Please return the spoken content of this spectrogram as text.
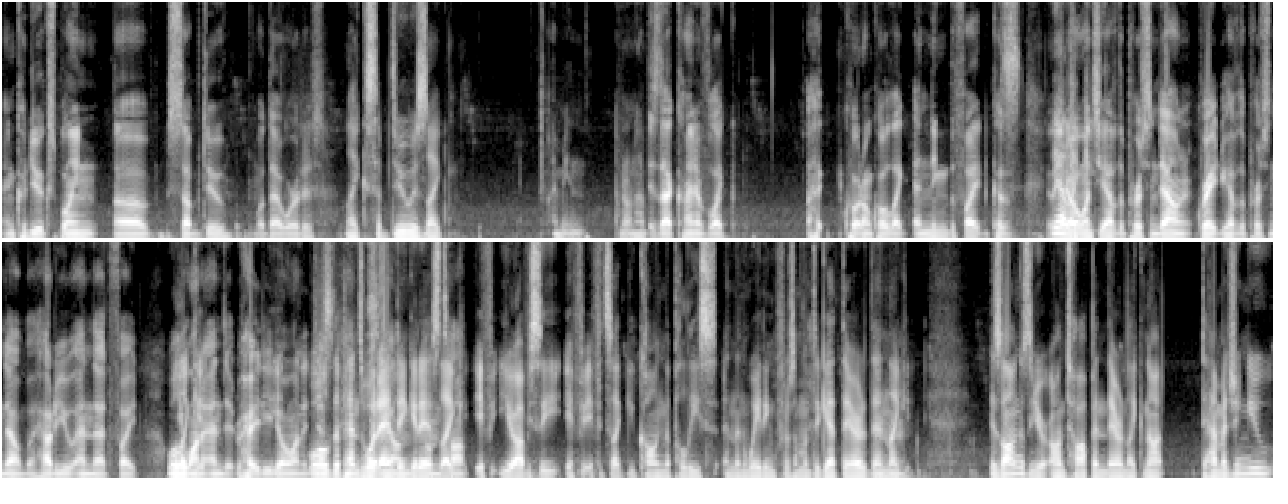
And could you explain uh, subdue, what that word is? like subdue is like i mean i don't have Is that kind of like, quote unquote, like ending the fight? Because you Yeah, know, like- once you have the person down, great, you have the person down. But how do you end that fight? well you like want to end it, right? You don't want to well just. it depends what ending on- it is like top. if you're obviously if, if it's like you calling the police and then waiting for someone to get there then like Mhm. as long as you're on top and they're like not damaging you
